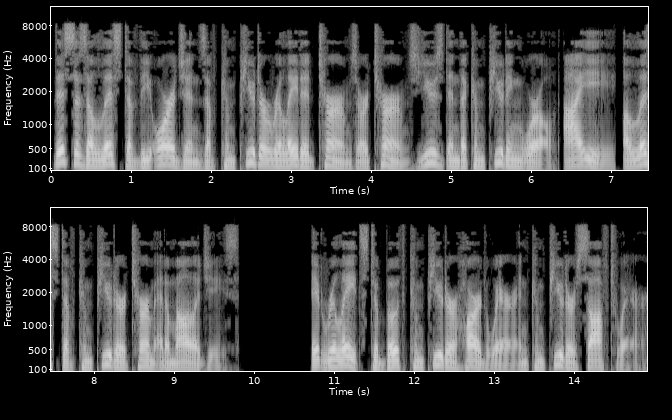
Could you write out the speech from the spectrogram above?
This is a list of the origins of computer-related terms or terms used in the computing world i.e., a list of computer term etymologies. It relates to both computer hardware and computer software.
